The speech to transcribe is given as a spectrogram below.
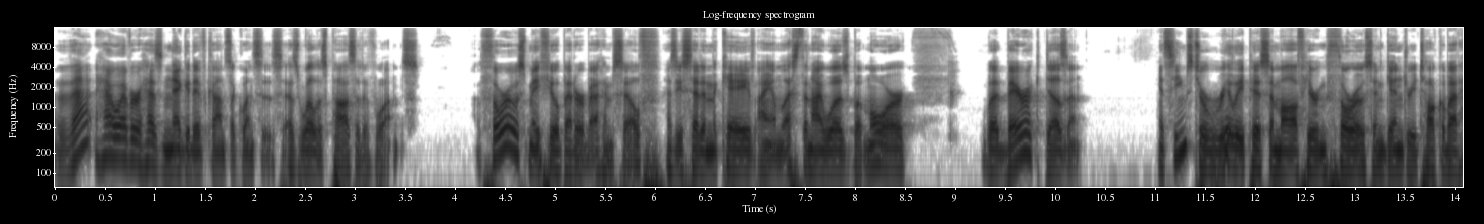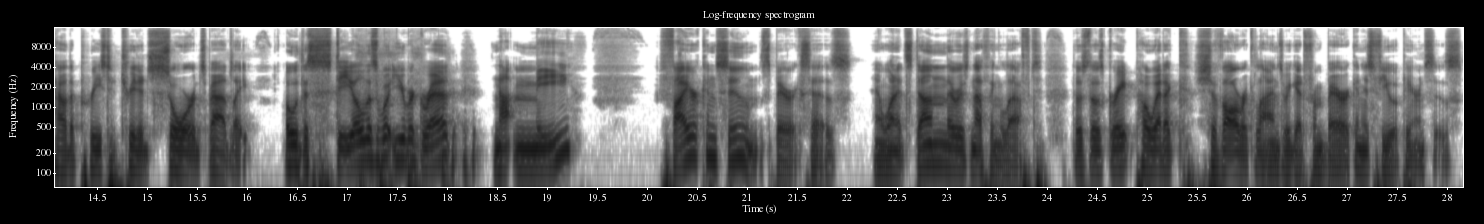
That, however, has negative consequences as well as positive ones. Thoros may feel better about himself, as he said in the cave, I am less than I was, but more, but Beric doesn't. It seems to really piss him off hearing Thoros and Gendry talk about how the priest treated swords badly. Oh, the steel is what you regret? Not me? Fire consumes, Beric says, and when it's done, there is nothing left. Those those great poetic, chivalric lines we get from Beric in his few appearances.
